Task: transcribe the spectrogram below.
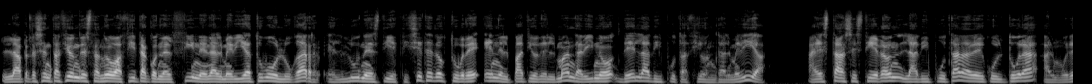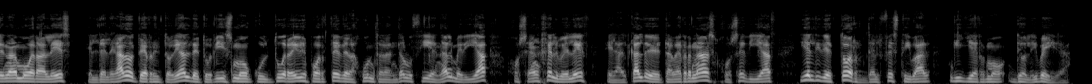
La presentación de esta nueva cita con el cine en Almería tuvo lugar el lunes 17 de octubre en el patio del Mandarino de la Diputación de Almería. A esta asistieron la diputada de Cultura, Almudena Morales, el delegado territorial de Turismo, Cultura y Deporte de la Junta de Andalucía en Almería, José Ángel Vélez, el alcalde de Tabernas, José Díaz, y el director del festival, Guillermo de Oliveira.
